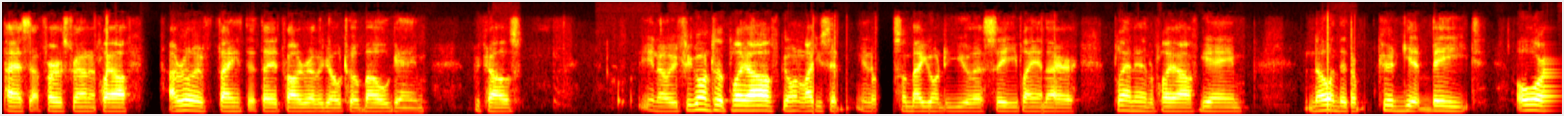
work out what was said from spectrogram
past that first round in playoff, I really think that they'd probably rather go to a bowl game because you know if you're going to the playoff, going like you said, you know somebody going to USC playing there, playing in a playoff game, knowing that they could get beat or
